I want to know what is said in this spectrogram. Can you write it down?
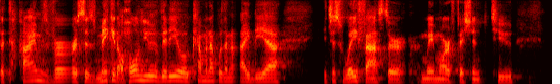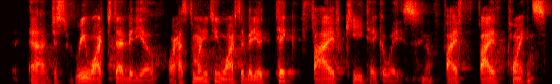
the times versus making a whole new video, coming up with an idea? It's just way faster, way more efficient to uh, just rewatch that video or have someone on your team watch the video. Take five key takeaways, you know, five five points,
